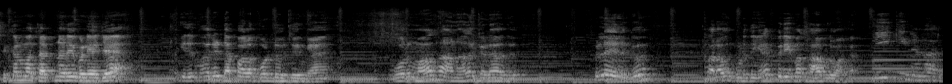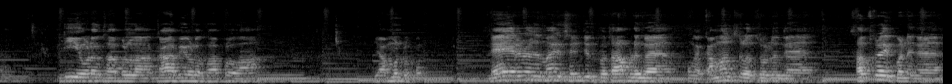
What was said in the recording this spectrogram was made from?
சிக்கன்மா தட்டு நிறைய பண்ணியாச்சே? இது மாதிரி டப்பாவில் போட்டு வச்சுக்கோங்க. ஒரு மாதம் ஆனாலும் கிடாது. பிள்ளைகளுக்கு வரவும் கொடுத்தீங்கன்னா பிரியமாக சாப்பிடுவாங்க. டீக்கு நல்லா இருக்கும். டீயோட சாப்பிடலாம் காஃபியோட சாப்பிடலாம். ஜம்முன் இருக்கும். நேரம் இது மாதிரி செஞ்சு இப்போ சாப்பிடுங்க. உங்கள் கமெண்ட்ஸில் சொல்லுங்கள் சப்ஸ்கிரைப் பண்ணுங்கள்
